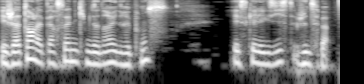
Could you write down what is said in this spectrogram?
Et j'attends la personne qui me donnera une réponse. Est-ce qu'elle existe? Je ne sais pas.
